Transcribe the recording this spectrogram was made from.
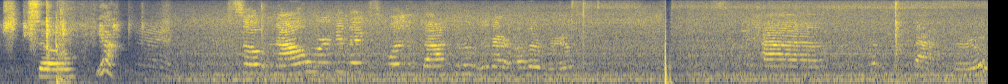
so yeah. So now we're gonna explore the bathroom in our other room. We have the bathroom,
